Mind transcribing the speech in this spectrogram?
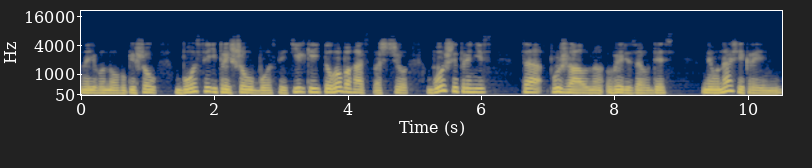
на його ногу. Пішов босий і прийшов босий, тільки й того багатства, що боший приніс та пужално вирізав десь не у нашій країні,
